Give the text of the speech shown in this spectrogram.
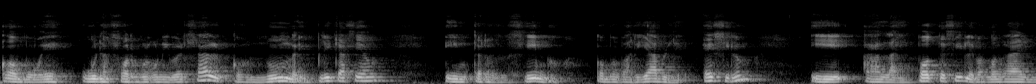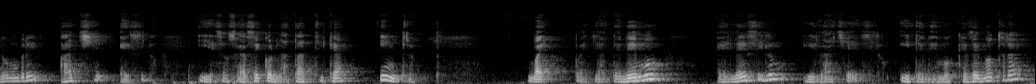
Como es una fórmula universal con una implicación, introducimos como variable epsilon y a la hipótesis le vamos a dar el nombre h epsilon. Y eso se hace con la táctica intro. Bueno, pues ya tenemos el epsilon y el h epsilon. Y tenemos que demostrar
